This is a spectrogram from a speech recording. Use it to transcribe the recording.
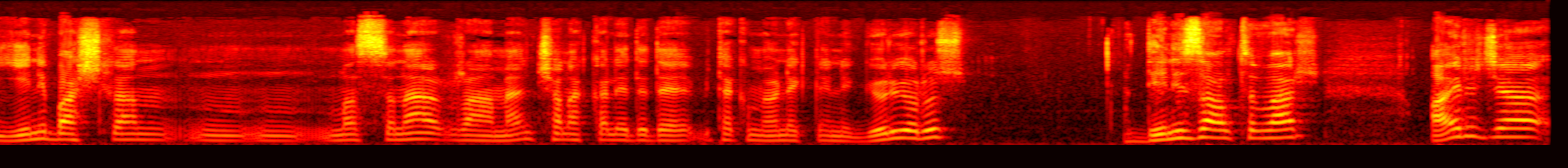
yeni başlanmasına rağmen Çanakkale'de de bir takım örneklerini görüyoruz. Denizaltı var. Ayrıca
